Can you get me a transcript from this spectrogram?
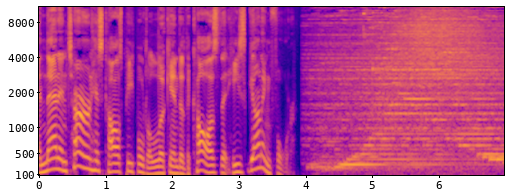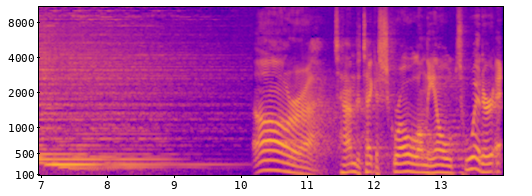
And that in turn has caused people to look into the cause that he's gunning for. All right, time to take a scroll on the old Twitter. Uh,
